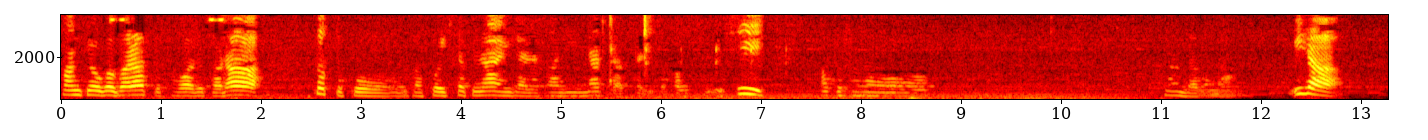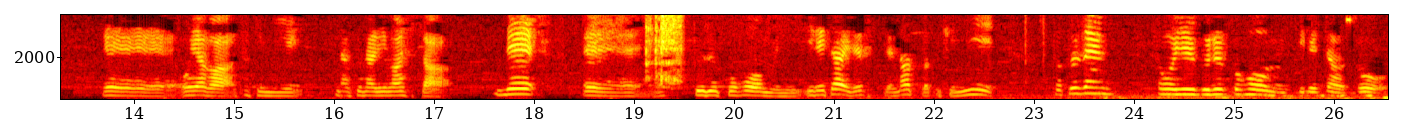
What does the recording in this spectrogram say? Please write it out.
環境がガラッと変わるから、ちょっとこう、学校行きたくないみたいな感じになっちゃったりとかもするし、あとその、なんだろうな。いざ、えー、親が先に亡くなりました。で、えー、グループホームに入れたいですってなった時に、突然、そういうグループホームに入れちゃうと、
